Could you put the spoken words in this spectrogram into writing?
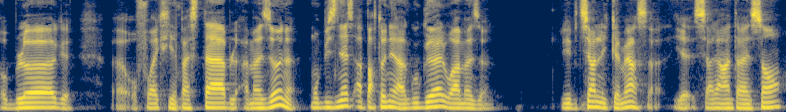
au blog, au forex qui n'est pas stable, Amazon, mon business appartenait à Google ou à Amazon. Il dit, tiens, l'e-commerce, ça a l'air intéressant.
